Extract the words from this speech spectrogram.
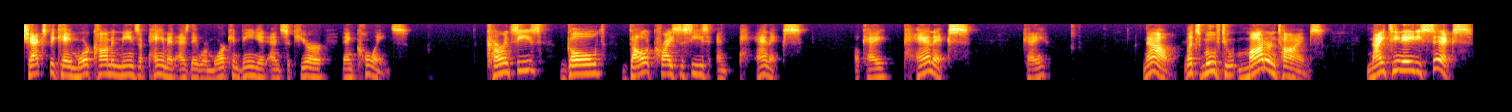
Checks became more common means of payment as they were more convenient and secure than coins. currencies, gold, dollar crises, and panics. Okay. Panics. Okay. Now let's move to modern times. 1986,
